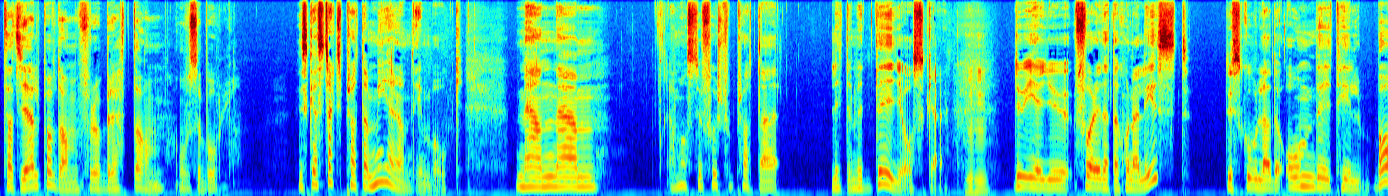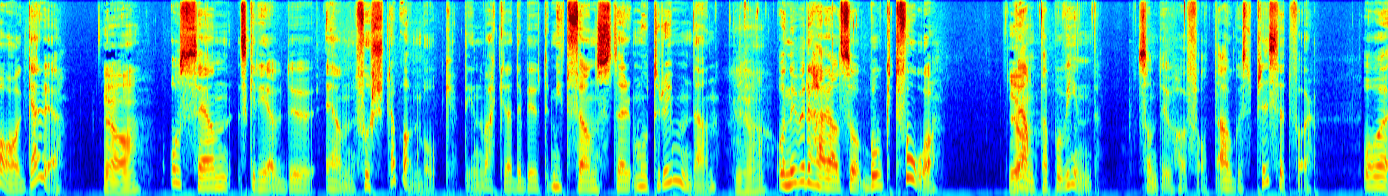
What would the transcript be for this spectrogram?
tagit hjälp av dem för att berätta om Osebol. Vi ska strax prata mer om din bok. Men um, jag måste först få prata lite med dig, Oskar. Mm. Du är ju före detta journalist. Du skolade om dig till bagare. Ja. Och sen skrev du en första barnbok, din vackra debut Mitt fönster mot rymden. Ja. Och nu är det här alltså bok två, ja. Vänta på vind, som du har fått Augustpriset för. Och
